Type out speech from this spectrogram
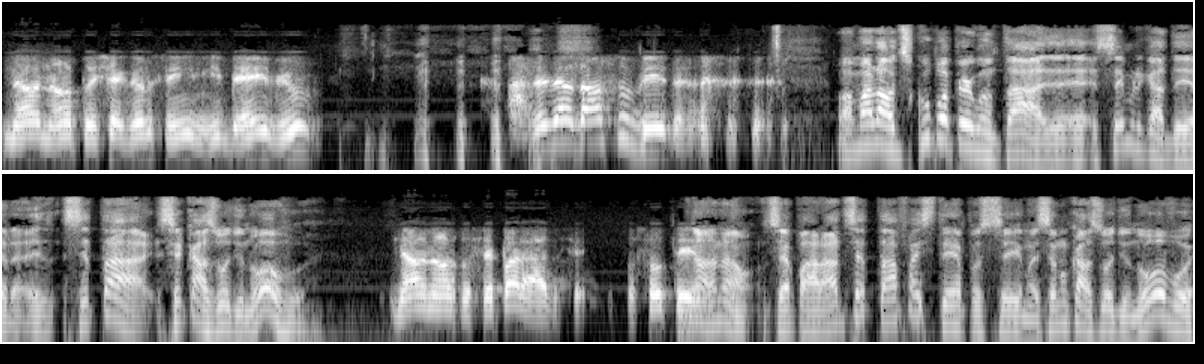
Não, não, tô enxergando sim, e bem, viu? Às vezes ela dá uma subida. Ô, Amaral, desculpa perguntar, é, sem brincadeira. Você tá, você casou de novo? Não, não, tô separado. Tô solteiro. Não, não, separado você tá faz tempo, eu sei, mas você não casou de novo?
